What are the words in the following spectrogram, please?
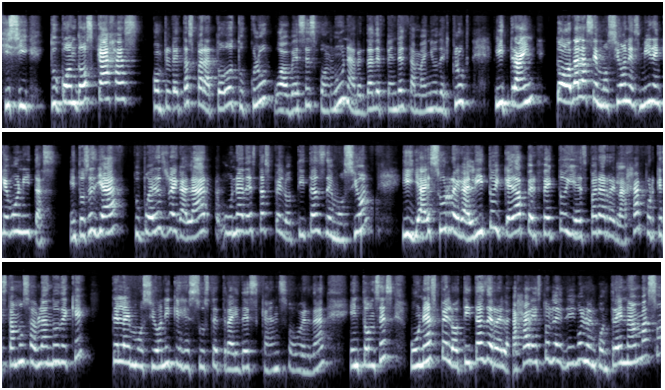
Y si tú con dos cajas completas para todo tu club o a veces con una, ¿verdad? Depende del tamaño del club. Y traen todas las emociones, miren qué bonitas. Entonces ya tú puedes regalar una de estas pelotitas de emoción y ya es su regalito y queda perfecto y es para relajar porque estamos hablando de qué? De la emoción y que Jesús te trae descanso, ¿verdad? Entonces, unas pelotitas de relajar, esto les digo, lo encontré en Amazon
